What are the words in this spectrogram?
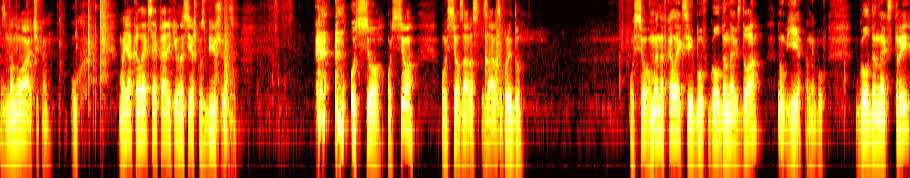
З мануальчиком. Ух. Моя колекція каріків на сєшку збільшується. Ось, ось, ось, зараз, зараз пройду. Ось, в мене в колекції був Golden X 2. Ну, є, а не був. Golden X 3.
